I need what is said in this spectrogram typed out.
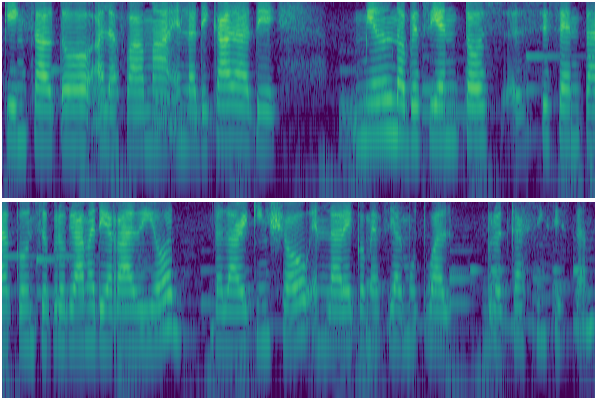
King saltó a la fama en la década de 1960 con su programa de radio The Larry King Show en la red comercial Mutual Broadcasting System.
